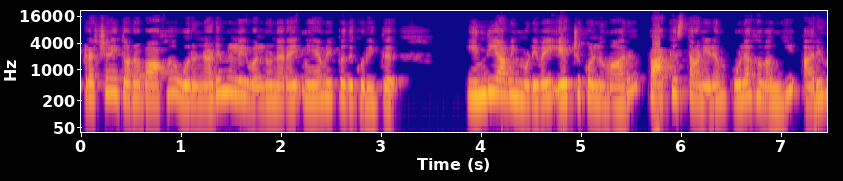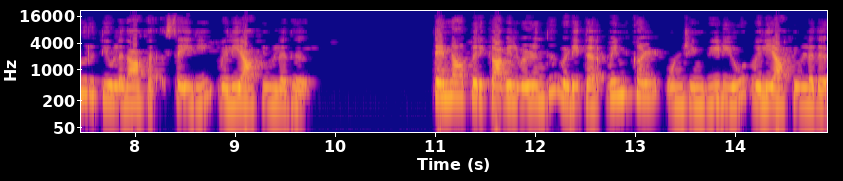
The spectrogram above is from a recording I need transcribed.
பிரச்சினை தொடர்பாக ஒரு நடுநிலை வல்லுநரை நியமிப்பது குறித்து இந்தியாவின் முடிவை ஏற்றுக்கொள்ளுமாறு பாகிஸ்தானிடம் உலக வங்கி அறிவுறுத்தியுள்ளதாக செய்தி வெளியாகியுள்ளது. தென்னாப்பிரிக்காவில் விழுந்து வெடித்த விண்கல் ஒன்றின் வீடியோ வெளியாகியுள்ளது.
